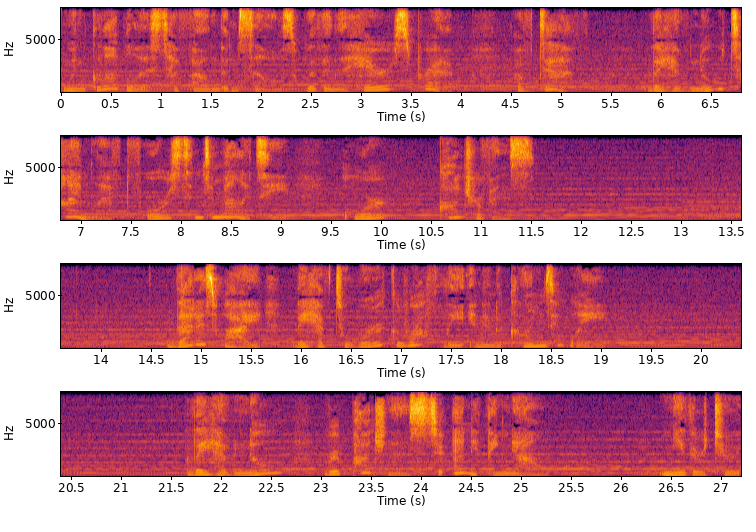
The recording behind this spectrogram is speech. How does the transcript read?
when globalists have found themselves within a hair's breadth of death, they have no time left for sentimentality or contrivance. That is why they have to work roughly and in a clumsy way. They have no repugnance to anything now, neither to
